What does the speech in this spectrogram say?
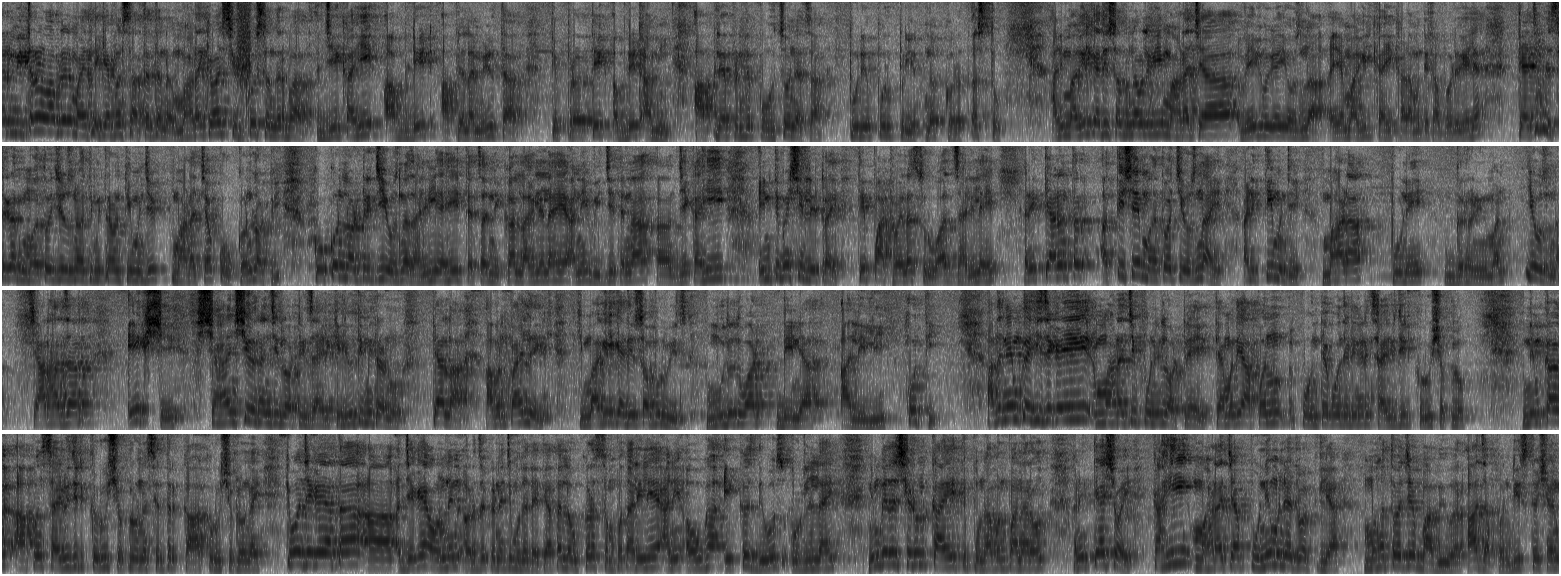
तर मित्रांनो आपल्याला माहिती आहे की आपण सातत्यानं म्हाडा किंवा सिडको संदर्भात जे काही अपडेट आपल्याला मिळतात ते प्रत्येक अपडेट आम्ही आपल्यापर्यंत पोहोचवण्याचा पुरेपूर प्रयत्न करत असतो. आणि मागील काही दिवसात म्हणावं की म्हाडाच्या वेगवेगळ्या योजना या मागील काही काळामध्ये राबवल्या गेल्या. त्याच्यामध्ये सगळ्यात महत्त्वाची योजना होती मित्रांनो ती म्हणजे म्हाडाच्या कोकण लॉटरी कोकण लॉटरीची योजना झालेली आहे त्याचा निकाल लागलेला आहे आणि विजेत्यांना जे काही इंटिमेशन लेटर आहे ते पाठवायला सुरुवात झालेली आहे. आणि त्यानंतर अतिशय महत्त्वाची योजना आहे आणि ती म्हणजे म्हाडा पुणे गृहनिर्माण योजना. चार हजार एकशे शहाऐंशी घरांची लॉटरी जाहीर केली होती मित्रांनो. त्याला आपण पाहिले की मागील काही दिवसापूर्वीच मुदतवाढ देण्यात आलेली होती. आता नेमकं ही जे काही म्हाडाची पुणे लॉटरी आहे त्यामध्ये आपण कोणत्या कोणत्या ठिकाणी साईड विजिट करू शकलो? नेमका आपण साईड विजिट करू शकलो नसेल तर का करू शकलो नाही? किंवा जे काही आता जे काही ऑनलाईन अर्ज करण्याची मुदत आहे ते आता लवकरच संपत आलेली आहे आणि अवघा एकच दिवस उरलेला आहे. नेमकं त्याचं शेड्यूल काय आहे ते पुन्हा आपण पाहणार आहोत. आणि त्याशिवाय काही म्हाडाच्या पुणे मंडळातल्या महत्त्वाच्या बाबीवर आज आपण डिस्कशन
